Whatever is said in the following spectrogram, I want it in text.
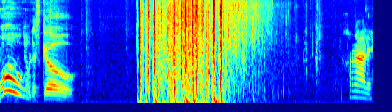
วู้ let's go ข้างหน้าเลย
